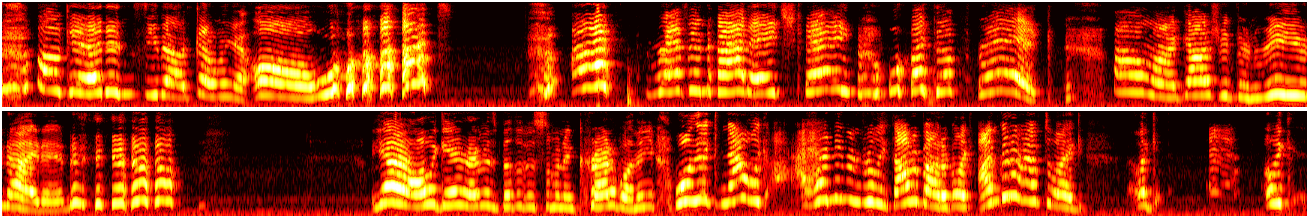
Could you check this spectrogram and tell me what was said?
Okay, I didn't see that coming at all. What? I Revan had HK? What the frick? Oh my gosh, we've been reunited. yeah, all again, Revan's built up as someone incredible, and then you, well, like now, like I hadn't even really thought about it, but like I'm gonna have to like, like, eh, like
